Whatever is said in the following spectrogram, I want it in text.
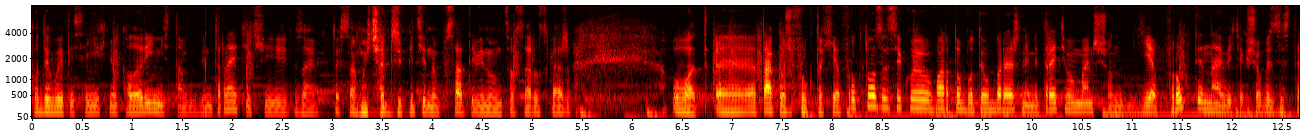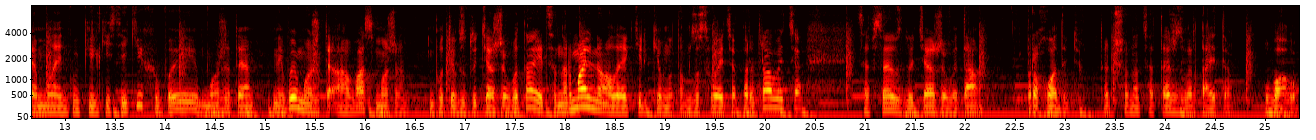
подивитися їхню калорійність там в інтернеті чи не знаю, в той самий чат GPT написати, він вам це все розкаже. От, е, також в фруктах є фруктоза, з якою варто бути обережним. І третій момент, що є фрукти, навіть якщо ви з'їсте маленьку кількість яких, ви можете, не ви можете, а у вас може бути вздуття живота, і це нормально, але як тільки воно там засвоїться, перетравиться, це все вздуття живота проходить. Так що на це теж звертайте увагу.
